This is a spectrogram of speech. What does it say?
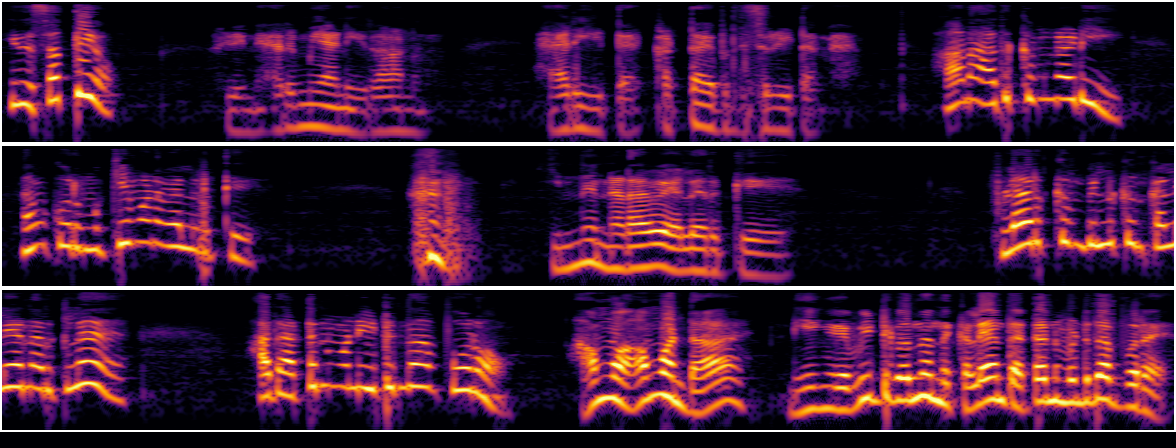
இது சத்தியம். அப்படின்னு ஹெர்மியானி ராணு ஹாரி கிட்ட கட்டாயப்படுத்தி சொல்லிட்டாங்க. ஆனா அதுக்கு முன்னாடி நமக்கு ஒரு முக்கியமான வேலை இருக்கு. இன்னும் நட வேலை இருக்கு? பிள்ளைக்கும் பில்லுக்கும் கல்யாணம் இருக்குல்ல? அதை அட்டன் பண்ணிட்டு தான் போறோம். ஆமா ஆமாண்டா. நீங்க வீட்டுக்கு வந்து அந்த கல்யாணத்தை அட்டன் பண்ணிட்டு தான் போற.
